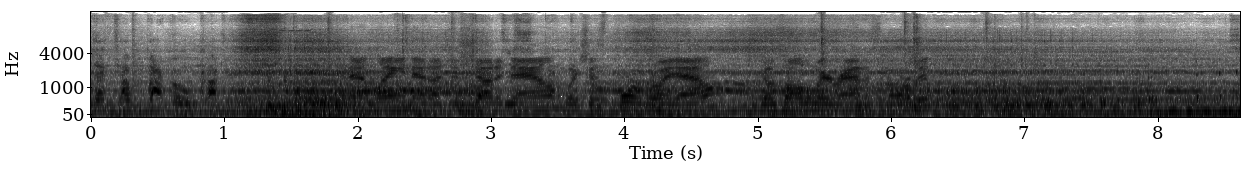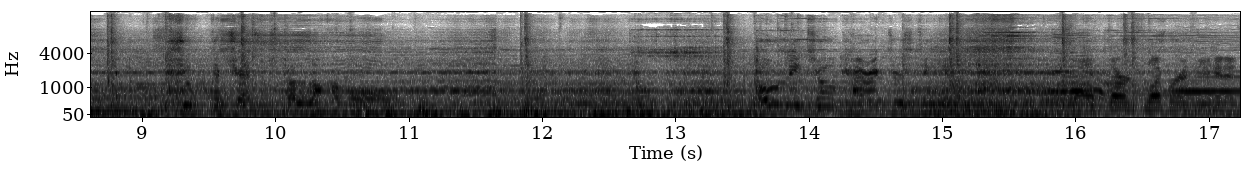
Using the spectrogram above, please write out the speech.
the tobacco cutter. And that lane that I just shot it down, which is Port Royal, goes all the way around its orbit. Shoot the chest to lock a ball. Only two characters to get. So third flipper, if you hit it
